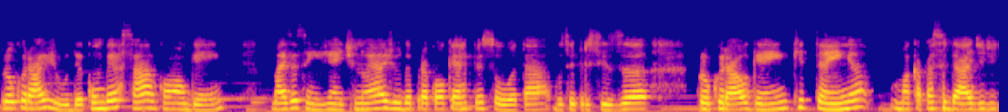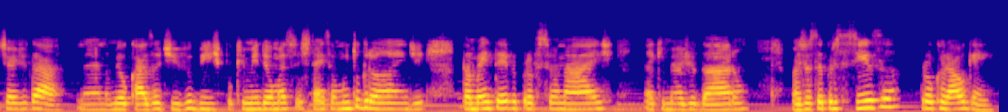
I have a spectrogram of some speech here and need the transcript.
procurar ajuda, é conversar com alguém. Mas assim, gente, não é ajuda para qualquer pessoa, tá? Você precisa procurar alguém que tenha uma capacidade de te ajudar, né? No meu caso, eu tive o bispo que me deu uma assistência muito grande. Também teve profissionais né, que me ajudaram, mas você precisa procurar alguém,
